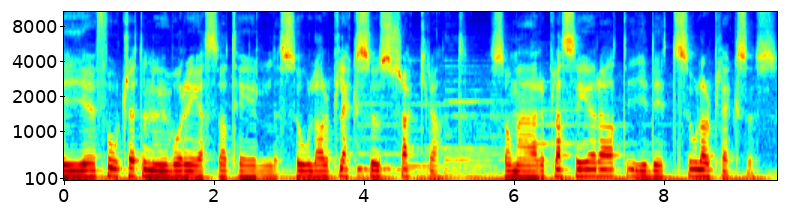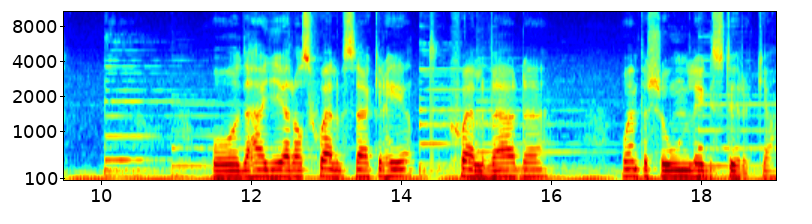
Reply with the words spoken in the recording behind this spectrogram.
Vi fortsätter nu vår resa till solarplexus-chakrat som är placerat i ditt solarplexus. Och det här ger oss självsäkerhet, självvärde och en personlig styrka.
